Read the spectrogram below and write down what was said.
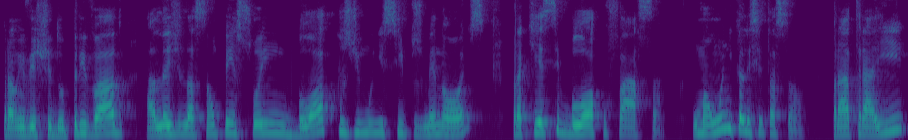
para o um investidor privado, a legislação pensou em blocos de municípios menores para que esse bloco faça uma única licitação para atrair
